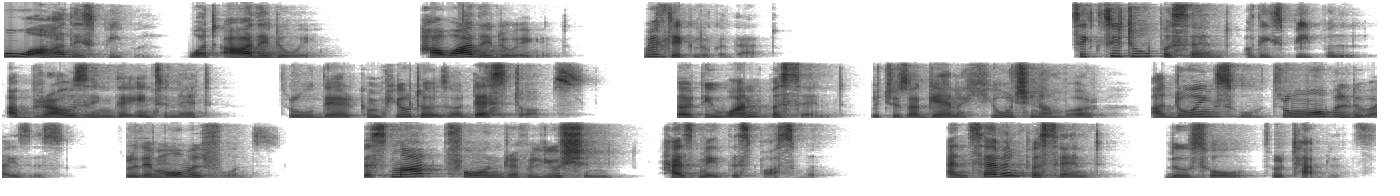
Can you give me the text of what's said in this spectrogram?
Who are these people? What are they doing? How are they doing it? We'll take a look at that. 62% of these people are browsing the internet through their computers or desktops. 31%, which is again a huge number, are doing so through mobile devices, through their mobile phones. The smartphone revolution has made this possible, and 7% do so through tablets.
